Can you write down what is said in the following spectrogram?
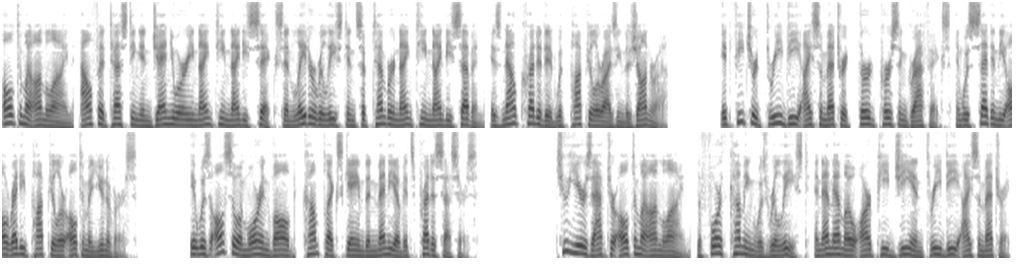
Ultima Online, alpha testing in January 1996 and later released in September 1997, is now credited with popularizing the genre. It featured 3D isometric, third-person graphics, and was set in the already popular Ultima universe. It was also a more involved, complex game than many of its predecessors. Two years after Ultima Online, The 4th Coming was released, an MMORPG in 3D isometric.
